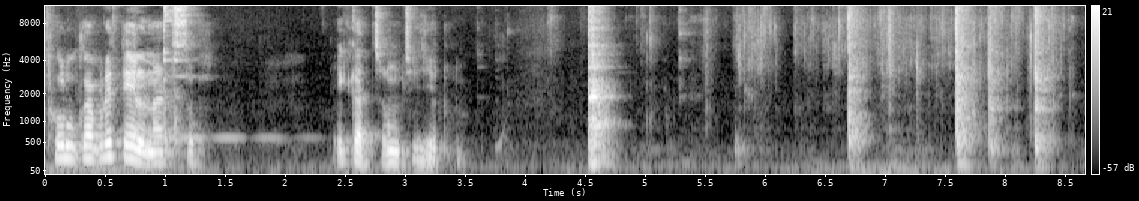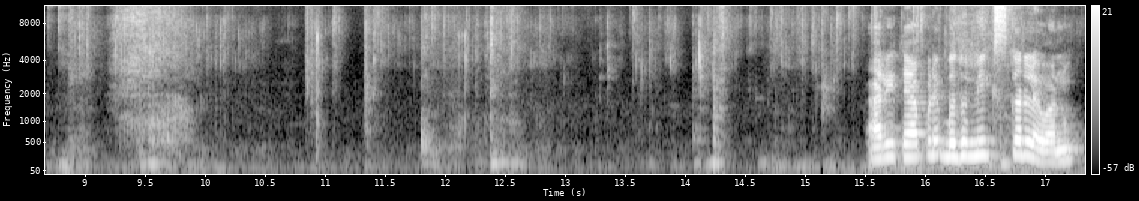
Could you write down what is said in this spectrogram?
થોડુંક આપણે તેલ નાખીશું. એકાદ ચમચી જેટલું. આ રીતે આપણે બધું મિક્સ કરી લેવાનું.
